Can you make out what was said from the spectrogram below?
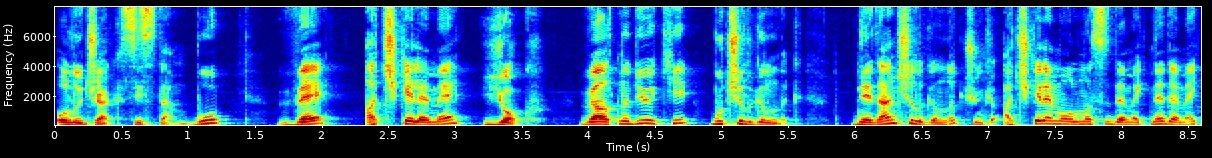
olacak sistem bu. Ve açık eleme yok. Ve altına diyor ki bu çılgınlık. Neden çılgınlık? Çünkü açık eleme olması demek ne demek?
